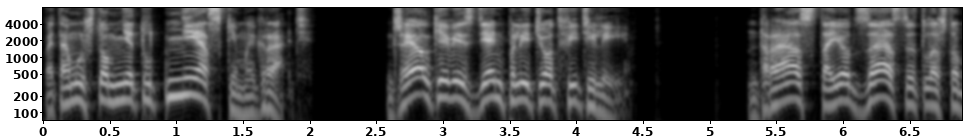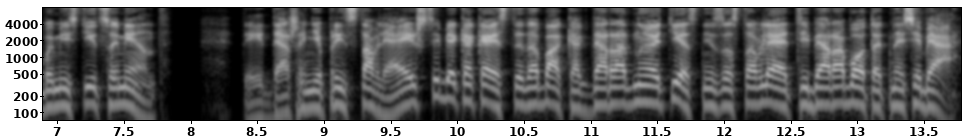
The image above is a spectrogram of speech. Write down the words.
Потому что мне тут не с кем играть. Джелки весь день плетет фитили. Драс встает засветло, чтобы мести цемент. Ты даже не представляешь себе, какая стыдоба, когда родной отец не заставляет тебя работать на себя.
